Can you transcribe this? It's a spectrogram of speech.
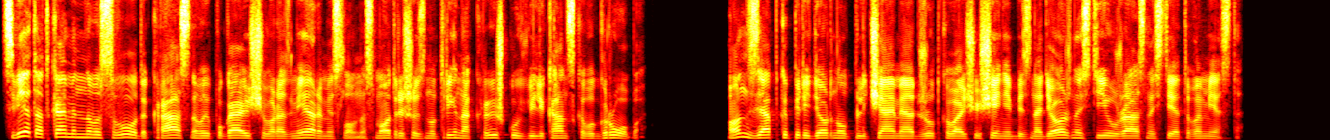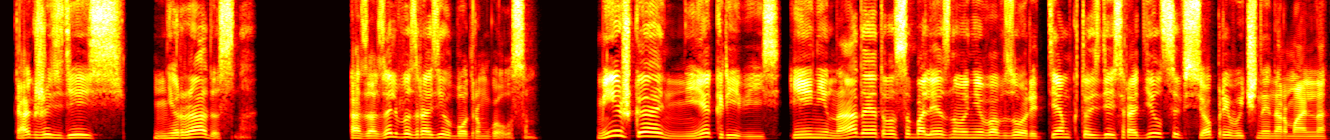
Свет от каменного свода, красного и пугающего размерами, словно смотришь изнутри на крышку великанского гроба. Он зябко передернул плечами от жуткого ощущения безнадежности и ужасности этого места. «Как же здесь нерадостно!» Азазель возразил бодрым голосом. «Мишка, не кривись, и не надо этого соболезнования во взоре. Тем, кто здесь родился, все привычно и нормально.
